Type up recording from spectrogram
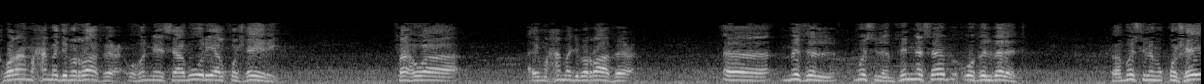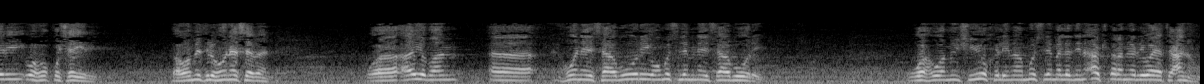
أخبرنا محمد بن رافع وهو النيسابوري القشيري. فهو أي محمد بن رافع آه مثل مسلم في النسب وفي البلد. فمسلم قشيري وهو قشيري. فهو مثله نسبا. وأيضا آه هو نيسابوري ومسلم نيسابوري. وهو من شيوخ الإمام مسلم الذين أكثر من الرواية عنهم.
